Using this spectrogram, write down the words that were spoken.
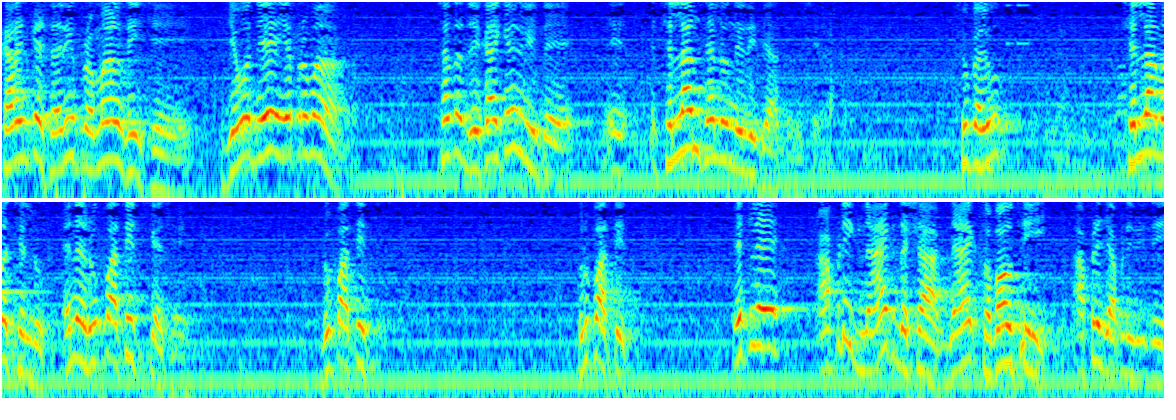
કારણ કે શરીર પ્રમાણથી છે. જેવો દેહ એ પ્રમાણ. છતાં દેખાય કેવી રીતે? છેલ્લામાં છેલ્લું નિધિધ્યાસન છે. શું કહ્યું? છેલ્લામાં છેલ્લું. એને રૂપાતીત કે છે. રૂપાતીત. રૂપાતીત. એટલે આપણી જ્ઞાયક દશા જ્ઞાયક સ્વભાવથી આપણે જ આપણી રીતે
